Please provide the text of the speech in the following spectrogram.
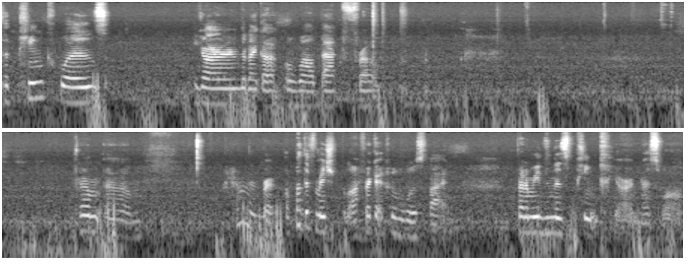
the pink was yarn that I got a while back from. From um I don't remember. I'll put the information below I forget who was by. But I'm using this pink yarn as well.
